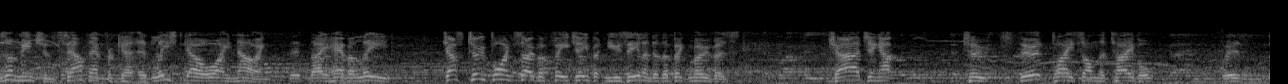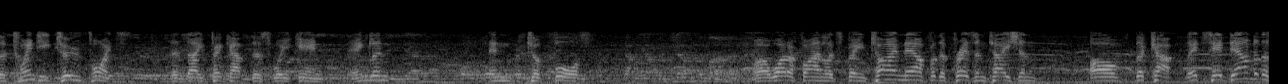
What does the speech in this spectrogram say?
as I mentioned, South Africa at least go away knowing that they have a lead. Just two points over Fiji, but New Zealand are the big movers. Charging up to third place on the table with the 22 points that they pick up this weekend. England into fourth. Well, what a final it's been. Time now for the presentation of the Cup. Let's head down to the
